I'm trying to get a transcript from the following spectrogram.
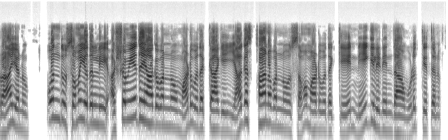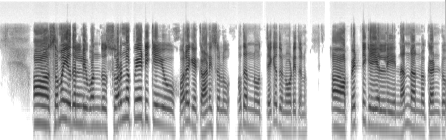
ರಾಯನು ಒಂದು ಸಮಯದಲ್ಲಿ ಅಶ್ವಮೇಧಯಾಗವನ್ನು ಮಾಡುವುದಕ್ಕಾಗಿ ಯಾಗಸ್ಥಾನವನ್ನು ಸಮ ಮಾಡುವುದಕ್ಕೆ ನೇಗಿಲಿನಿಂದ ಉಳುತ್ತಿದ್ದನು. ಆ ಸಮಯದಲ್ಲಿ ಒಂದು ಸ್ವರ್ಣಪೇಟಿಕೆಯು ಹೊರಗೆ ಕಾಣಿಸಲು ಅದನ್ನು ತೆಗೆದು ನೋಡಿದನು. ಆ ಪೆಟ್ಟಿಗೆಯಲ್ಲಿ ನನ್ನನ್ನು ಕಂಡು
